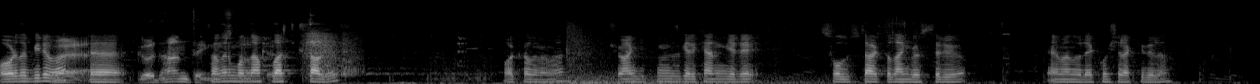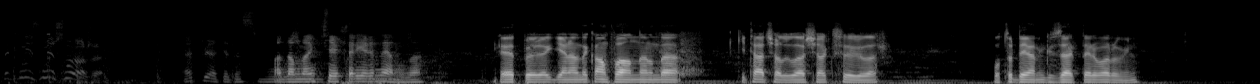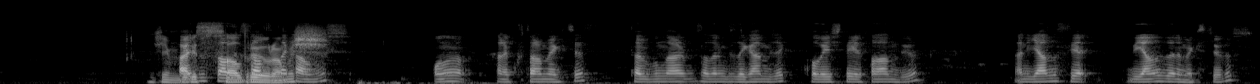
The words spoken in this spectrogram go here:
Orada biri var. Ee, Good hunting, sanırım ondan flash tick alacağız. Bakalım hemen. Şu an gitmemiz gereken yeri sol üst haritadan gösteriyor. Hemen oraya koşarak gidelim. Adamların keyifleri yerinde yalnız ha. Evet böyle genelde kamp alanlarında gitar çalıyorlar, şarkı söylüyorlar. O türde yani güzellikleri var oyunun. Şimdi biri Haydut saldırıya altında uğramış. kalmış. Onu hani kurtarmaya gideceğiz. Tabi bunlar sanırım bize gelmeyecek. Kolay iş değil falan diyor. Hani yalnız ya- yalnız denemek istiyoruz.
